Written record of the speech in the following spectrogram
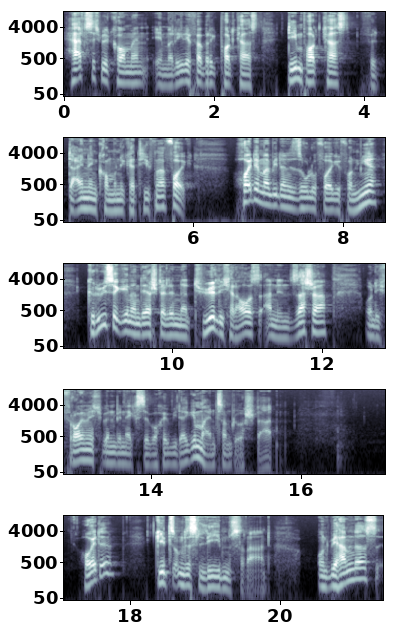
herzlich willkommen im Redefabrik Podcast, dem Podcast für deinen kommunikativen Erfolg. Heute mal wieder eine Solo-Folge von mir. Grüße gehen an der Stelle natürlich raus an den Sascha und ich freue mich, wenn wir nächste Woche wieder gemeinsam durchstarten. Heute geht es um das Lebensrad. Und wir haben das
